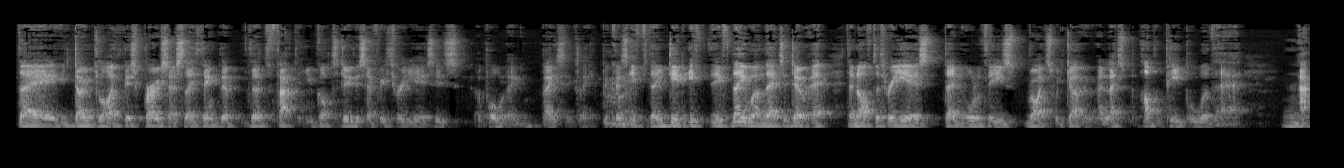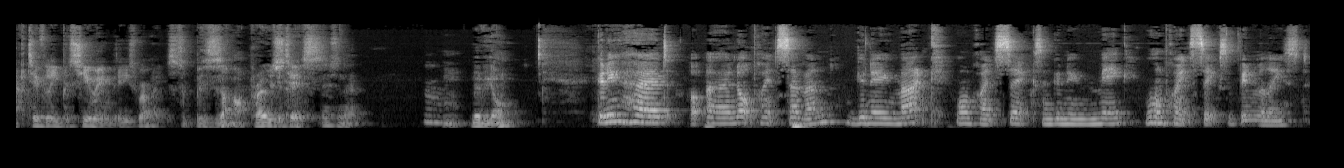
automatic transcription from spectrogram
they don't like this process. They think that the fact that you've got to do this every three years is appalling, basically. Because hmm. if they did, if if they weren't there to do it, then after three years, then all of these rights would go, unless other people were there hmm. actively pursuing these rights. It's a Bizarre process. It is. isn't it? Hmm. Moving on. GNU Hurd uh, 0.7, GNU Mach 1.6, and GNU MIG 1.6 have been released.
